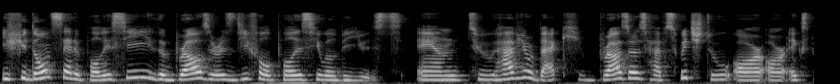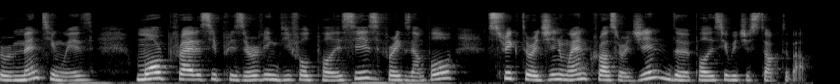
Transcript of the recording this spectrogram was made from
if you don't set a policy, the browser's default policy will be used. And to have your back, browsers have switched to or are experimenting with more privacy preserving default policies, for example, strict origin when cross origin, the policy we just talked about.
